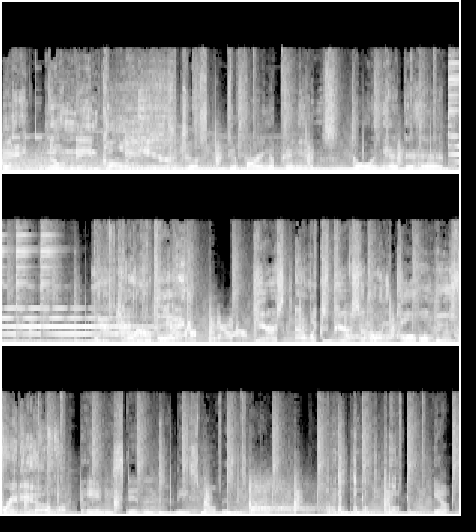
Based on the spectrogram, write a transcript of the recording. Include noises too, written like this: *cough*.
Hey, no name calling here. Just differing opinions going head to head. With Counterpoint. Here's Alex Pierson on Global News Radio. Andy Stinton, the small business guy. Yep.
